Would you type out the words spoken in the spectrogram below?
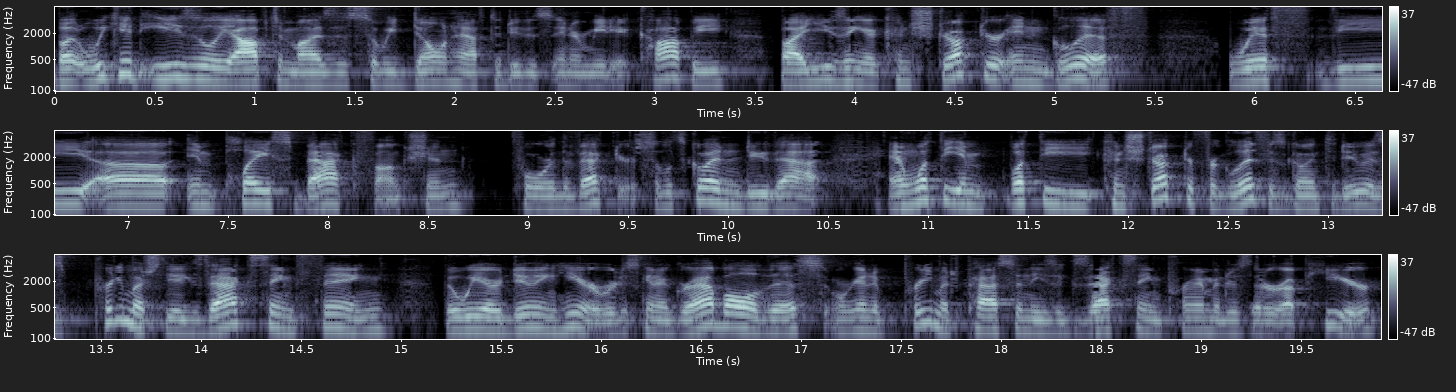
but we could easily optimize this so we don't have to do this intermediate copy by using a constructor in glyph with the uh, emplace back function for the vector. So let's go ahead and do that. And what the what the constructor for glyph is going to do is pretty much the exact same thing that we are doing here. We're just going to grab all of this and we're going to pretty much pass in these exact same parameters that are up here.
